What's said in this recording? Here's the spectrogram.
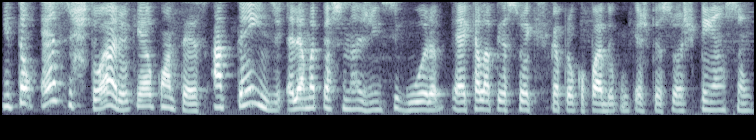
Então, essa história, o que acontece? A Tandy, ela é uma personagem insegura, é aquela pessoa que fica preocupada com o que as pessoas pensam,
